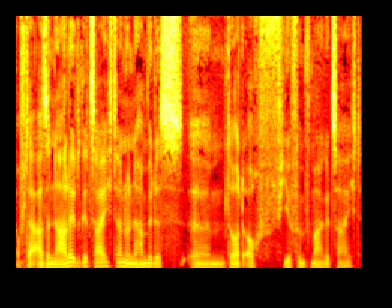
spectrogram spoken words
auf der Arsenale gezeigt dann und dann haben wir das ähm, dort auch vier, fünf Mal gezeigt.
